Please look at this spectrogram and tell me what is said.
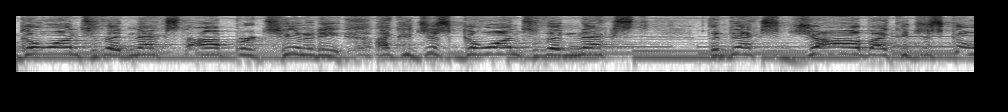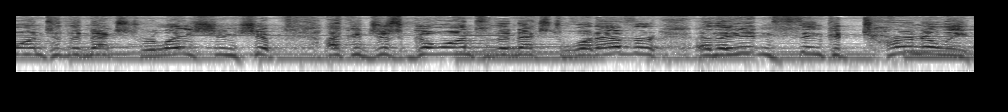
go on to the next opportunity. I could just go on to the next, the next job. I could just go on to the next relationship. I could just go on to the next whatever. And they didn't think eternally,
